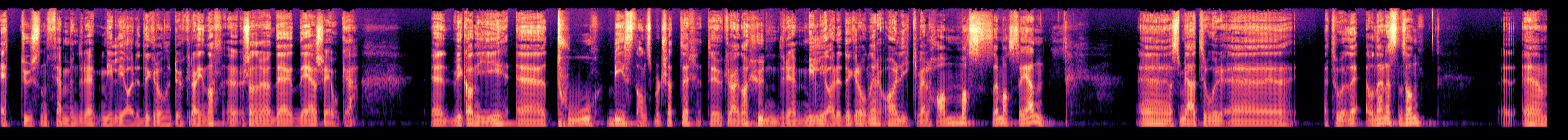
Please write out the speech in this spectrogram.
1500 milliarder kroner til Ukraina. Eh, Skjønner du? Det, det skjer jo ikke. Eh, Vi kan gi eh, to bistandsbudsjetter til Ukraina, 100 milliarder kroner, og allikevel ha masse, masse igjen. Eh, som jeg tror, eh, jeg tror det, Og det er nesten sånn eh,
